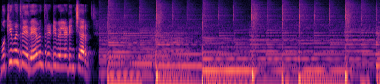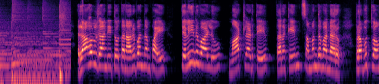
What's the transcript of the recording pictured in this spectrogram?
ముఖ్యమంత్రి రేవంత్ రెడ్డి వెల్లడించారు. రాహుల్ గాంధీతో తన అనుబంధంపై తెలియని వాళ్ళు మాట్లాడితే తనకేం సంబంధం అన్నారు ప్రభుత్వం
